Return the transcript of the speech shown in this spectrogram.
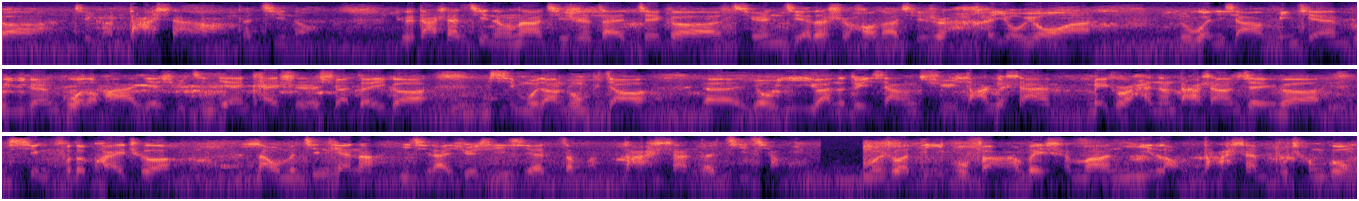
这个这个搭讪啊的技能，这个搭讪技能呢，其实在这个情人节的时候呢，其实很有用啊。如果你想明天不一个人过的话，也许今天开始选择一个你心目当中比较呃有意愿的对象去搭个讪，没准还能搭上这个幸福的快车。那我们今天呢，一起来学习一些怎么搭讪的技巧。我们说第一部分啊，为什么你老搭讪不成功？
